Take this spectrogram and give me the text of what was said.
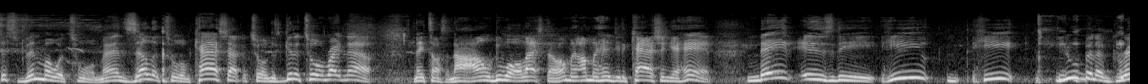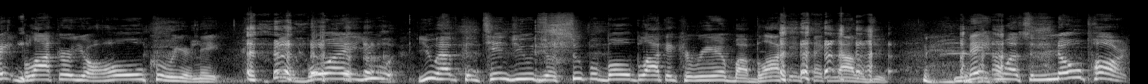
just Venmo it to him, man, Zelle it to him, Cash App it to him, just get it to him right now. Nate him, nah, I don't do all that stuff. I'm gonna, I'm gonna hand you the cash in your hand. Nate is the he he. You've been a great blocker your whole career, Nate. And boy, you you have continued your Super Bowl blocking career by blocking technology. Nate wants no part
